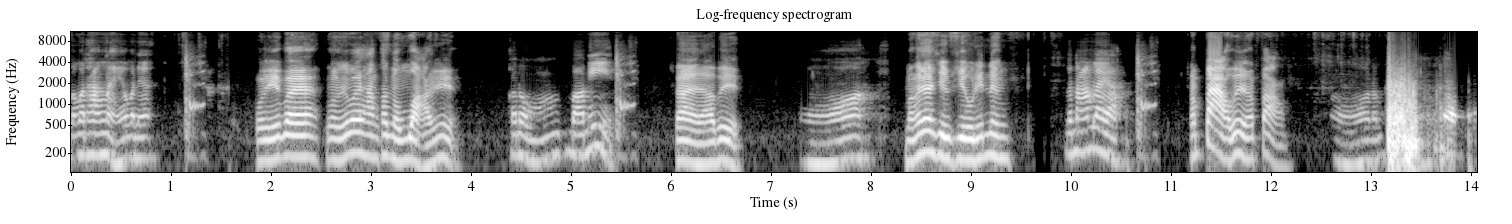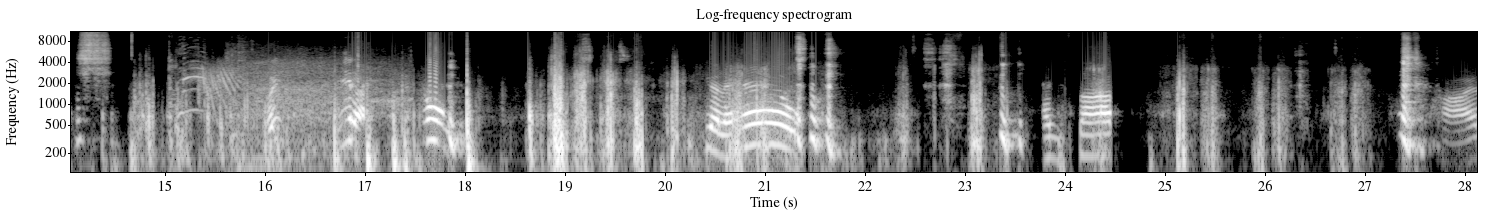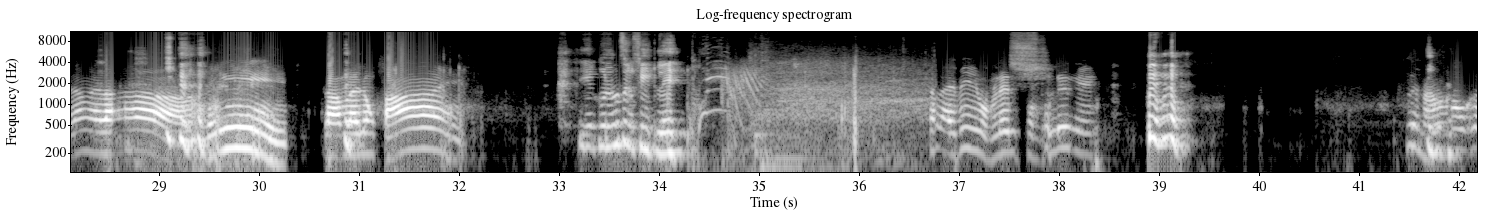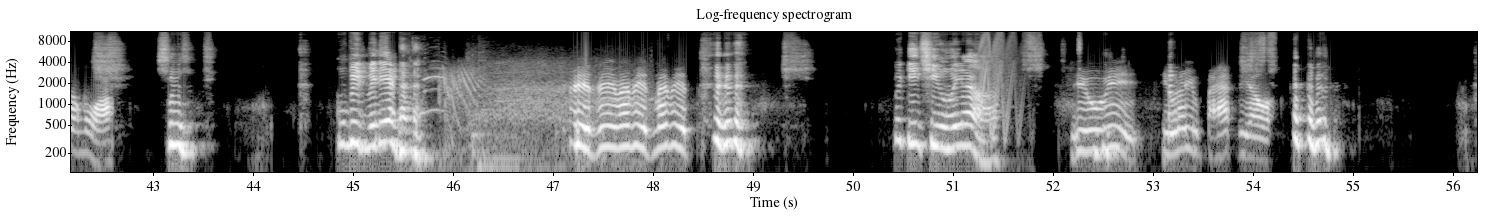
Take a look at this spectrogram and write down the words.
เรามาทางไหนอะวันเนี้ยวันนี้ไปวันนี้ไปทางขนมหวานพี่ขนมบราวนี่ใช่แล้วพี่ อ๋อ มันก็จะชิวๆนิดนึง แล้วน้ำอะไรอะ น้ำเปล่าพี่น้ำเปล่าอ๋อ น้ำเปล่าเฮ้ยเฮียลูกเฮียแล้วไอ้สัสหาย แล้วไงล่ะ นี่ทำอะไรลงไปยังกูรู้สึกผิดเลย อะไรพี่ผมเล่นผมทะลึ่งเองเพื่อนน้ำเข้าเครื่องปะวะกูผิดไหมเนี่ย ผิดพี่ไม่ผิดไม่ผิดเมื่อกี้ชิวไม่ใช่เหรอชิวพี่ชิวได้อยู่แป๊บเดียวอะ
